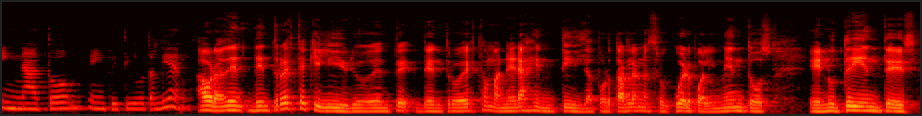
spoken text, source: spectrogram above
innato e intuitivo también. Ahora, dentro de este equilibrio, dentro de esta manera gentil de aportarle a nuestro cuerpo alimentos, eh, nutrientes,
